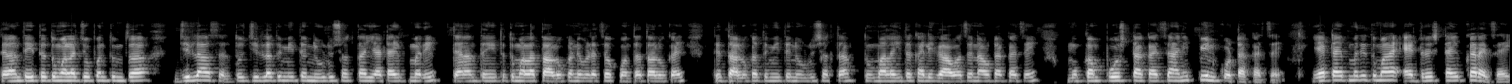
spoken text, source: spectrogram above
त्यानंतर इथं तुम्हाला जो पण तुमचा जिल्हा असेल तो जिल्हा तुम्ही इथे निवडू शकता या टाईपमध्ये त्यानंतर इथं तुम्हाला तालुका निवडायचा कोणता तालुका आहे ते तालुका तुम्ही इथे निवडू शकता. तुम्हाला इथं खाली गावाचं नाव टाकायचंय मुक्काम पोस्ट टाकायचं आणि पिन कोड टाकायचा आहे या टाईपमध्ये तुम्हाला ऍड्रेस टाईप करायचा आहे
